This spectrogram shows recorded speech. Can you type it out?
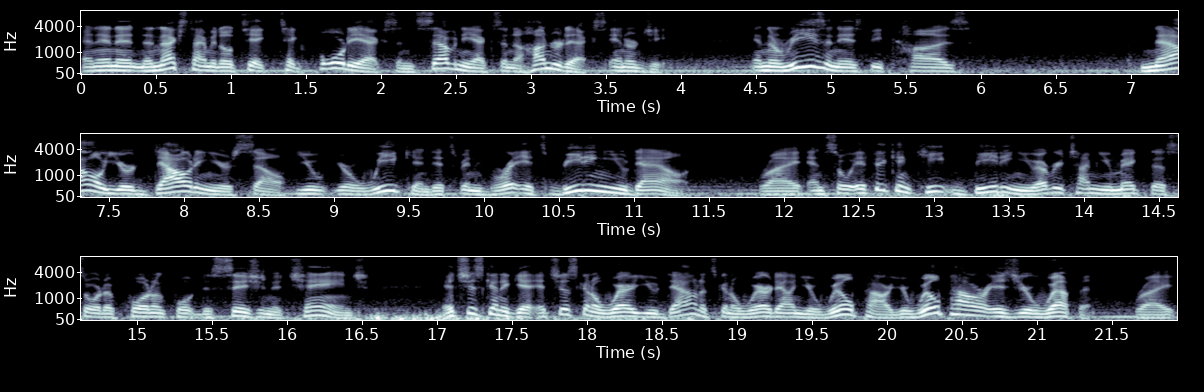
And then the next time it'll take, take 40x and 70x and 100x energy. And the reason is because now you're doubting yourself. You, you're weakened. It's been it's beating you down, right? And so if it can keep beating you every time you make this sort of quote unquote decision to change, it's just going to get, it's just going to wear you down. It's going to wear down your willpower. Your willpower is your weapon, right?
